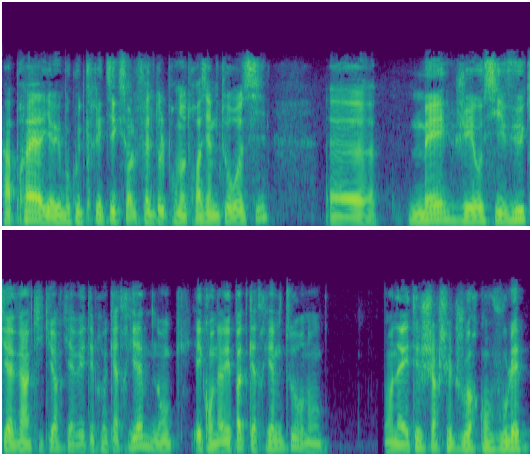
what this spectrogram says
Après, il y a eu beaucoup de critiques sur le fait de le prendre au troisième tour aussi. Euh, mais j'ai aussi vu qu'il y avait un kicker qui avait été pris au quatrième, donc, et qu'on n'avait pas de quatrième tour. Donc, on a été chercher le joueur qu'on voulait.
